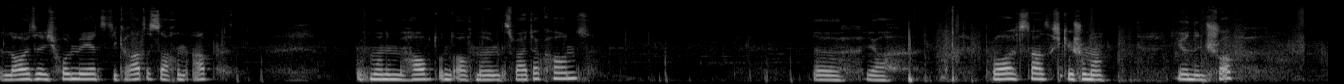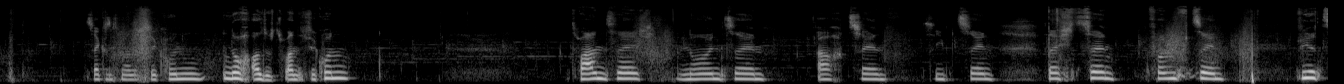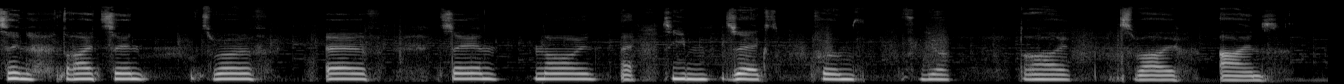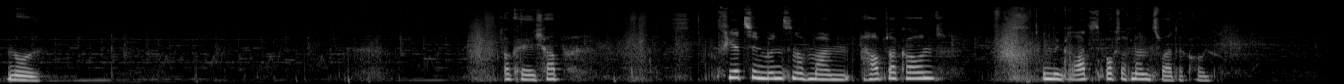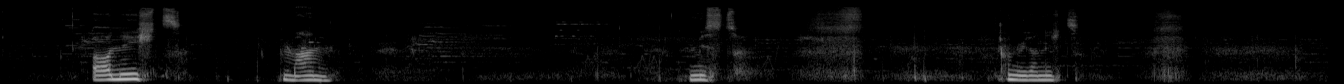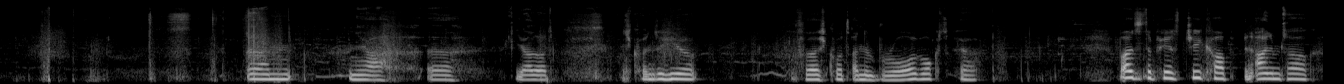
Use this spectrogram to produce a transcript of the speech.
Leute, ich hole mir jetzt die Gratis-Sachen ab. Auf meinem Haupt- und auf meinem zweiten Account. Äh, ja. Brawl Stars. Ich gehe schon mal hier in den Shop. 26 Sekunden. Noch, also 20 Sekunden. 20, 19, 18, 17, 16, 15, 14, 13, 12, 11, 10, 9, äh, 7, 6, 5, 4, 3, 2, 1, 0. Okay, ich habe 14 Münzen auf meinem Hauptaccount und eine Gratisbox auf meinem zweiten Account. Oh, nichts. Mann. Mist. Schon wieder nichts. Ähm, ja, äh, ja, Leute. Ich könnte hier vielleicht kurz eine Brawlbox. Ja. Bald ist der PSG Cup in einem Tag.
